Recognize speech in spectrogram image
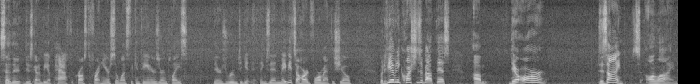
So there, there's going to be a path across the front here. So once the containers are in place, there's room to get things in. Maybe it's a hard format to show. But if you have any questions about this, um, there are designs online,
